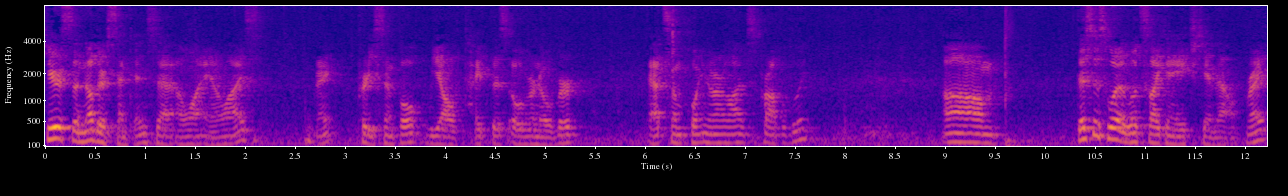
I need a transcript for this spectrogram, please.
here's another sentence that I want to analyze right? Pretty simple. We all type this over and over at some point in our lives, probably. Um, this is what it looks like in HTML, right?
